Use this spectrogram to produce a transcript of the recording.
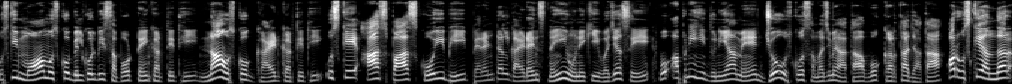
उसकी मॉम उसको बिल्कुल भी सपोर्ट नहीं करती थी, ना उसको गाइड करती थी। उसके आसपास कोई भी पेरेंटल गाइडेंस नहीं होने की वजह से वो अपनी ही दुनिया में जो उसको समझ में आता, वो करता जाता और उसके अंदर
